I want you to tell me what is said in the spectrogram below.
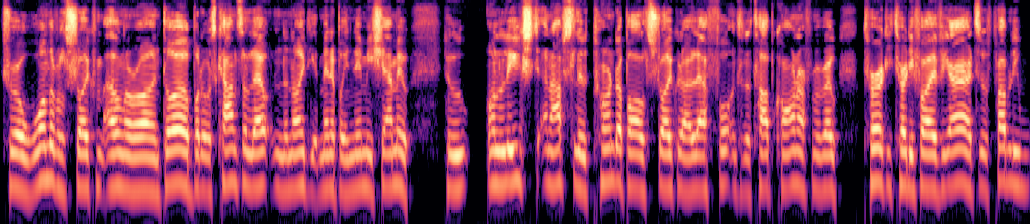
through a wonderful strike from Eleanor Ryan Doyle, but it was cancelled out in the 90th minute by Nimi Shemu, who unleashed an absolute turned up all strike with her left foot into the top corner from about 30 35 yards. It was probably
